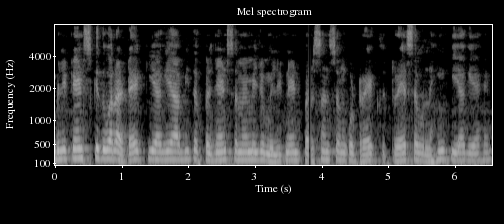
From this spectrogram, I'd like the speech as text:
मिलिटेंट्स के द्वारा अटैक किया गया। अभी तक प्रेजेंट समय में जो मिलिटेंट पर्सन है, उनको ट्रैक, ट्रेस है, वो नहीं किया गया है।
